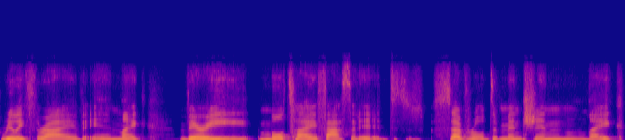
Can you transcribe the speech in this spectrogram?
really thrive in like very multifaceted several dimension like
